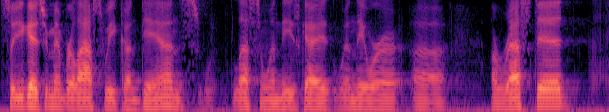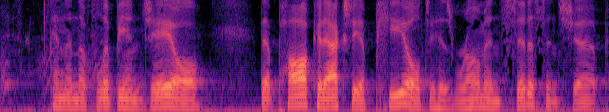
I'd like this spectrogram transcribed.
So you guys remember last week on Dan's lesson when these guys when they were uh, arrested and then the Philippian jail that Paul could actually appeal to his Roman citizenship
